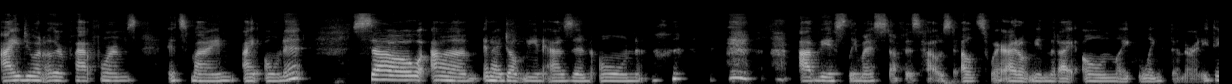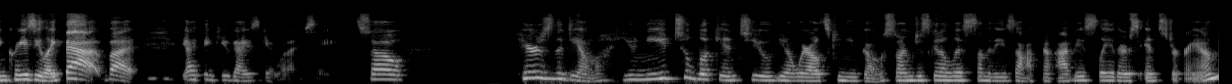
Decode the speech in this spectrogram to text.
I do on other platforms. It's mine. I own it. So, um, and I don't mean as in own. Obviously, my stuff is housed elsewhere. I don't mean that I own like LinkedIn or anything crazy like that, but I think you guys get what I'm saying. So, here's the deal you need to look into you know where else can you go so i'm just going to list some of these off now obviously there's instagram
